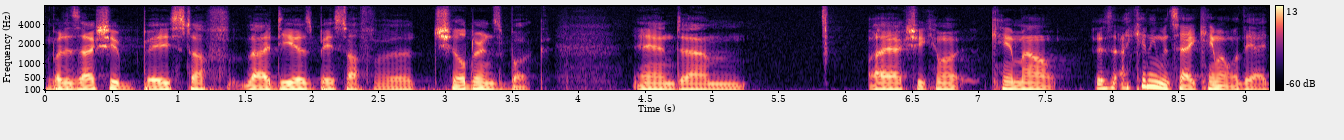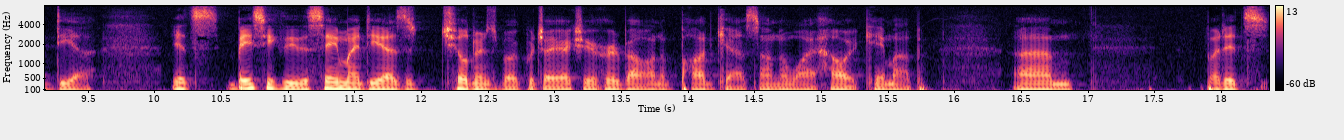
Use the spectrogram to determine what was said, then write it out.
but it's actually based off. The idea is based off of a children's book, and um, I actually came out came out. I can't even say I came out with the idea. It's basically the same idea as a children's book, which I actually heard about on a podcast. I don't know why how it came up, um, but it's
